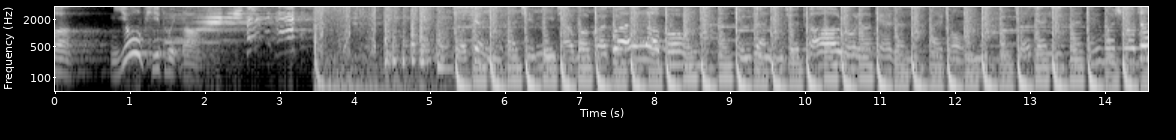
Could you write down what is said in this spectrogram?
婆，你又劈腿了？昨天你还亲密叫我乖乖老公，今天你却投入了别人的怀中。昨天你还对我说着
